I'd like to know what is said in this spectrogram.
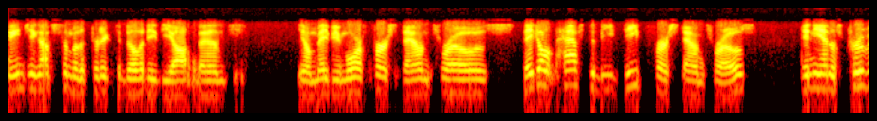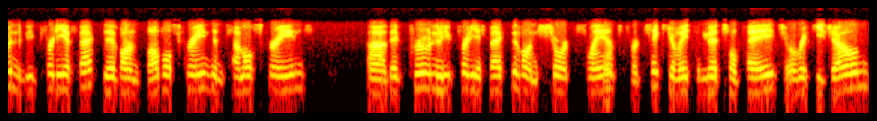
changing up some of the predictability of the offense, you know, maybe more first down throws. They don't have to be deep first down throws. Indiana's proven to be pretty effective on bubble screens and tunnel screens. Uh, they've proven to be pretty effective on short slants, particularly to Mitchell Page or Ricky Jones,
